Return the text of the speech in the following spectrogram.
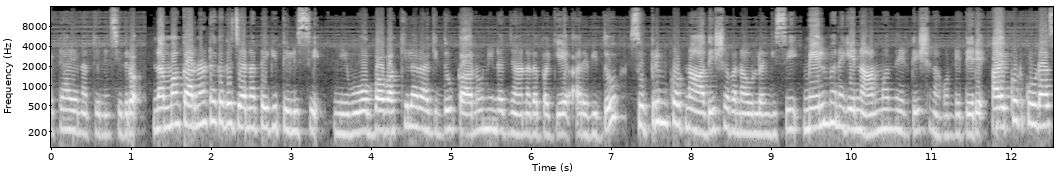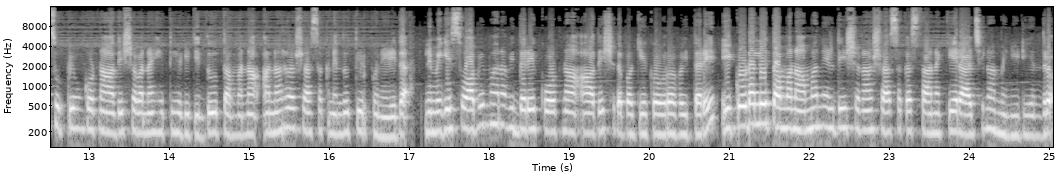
ಮಿಠಾಯಿನ ತಿನ್ನಿಸಿದ್ರು ನಮ್ಮ ಕರ್ನಾಟಕದ ಜನತೆಗೆ ತಿಳಿಸಿ. ನೀವು ಒಬ್ಬ ವಕೀಲರಾಗಿದ್ದು ಕಾನೂನಿನ ಜ್ಞಾನದ ಬಗ್ಗೆ ಅರಿವಿದ್ದು ಸುಪ್ರೀಂ ಕೋರ್ಟ್ನ ಆದೇಶವನ್ನ ಉಲ್ಲಂಘಿಸಿ ಮೇಲ್ಮನೆಗೆ ನಾಮನಿರ್ದೇಶನಗೊಂಡಿದ್ದೀರಿ ಹೈಕೋರ್ಟ್ ಕೂಡ ಸುಪ್ರೀಂ ಕೋರ್ಟ್ನ ಆದೇಶವನ್ನ ಎತ್ತಿ ಹಿಡಿದಿದ್ದು ತಮ್ಮನ್ನ ಅನರ್ಹ ಶಾಸಕನೆಂದು ತೀರ್ಪು ನೀಡಿದೆ. ನಿಮಗೆ ಸ್ವಾಭಿಮಾನವಿದ್ದರೆ ಕೋರ್ಟ್ನ ಆದೇಶದ ಬಗ್ಗೆ ಗೌರವ ಇದ್ದರೆ ಈ ಕೂಡಲೇ ತಮ್ಮ ನಾಮನಿರ್ದೇಶನ ಶಾಸಕ ಸ್ಥಾನಕ್ಕೆ ರಾಜೀನಾಮೆ ನೀಡಿ ಎಂದರು.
